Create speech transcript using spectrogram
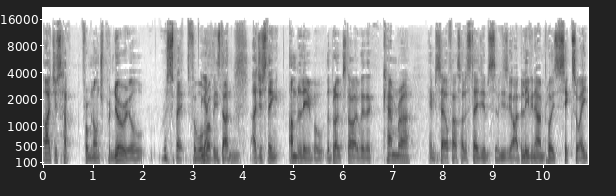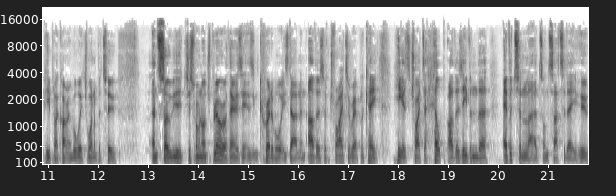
I just have from an entrepreneurial respect for what Yeah. Robbie's done. Mm. I just think unbelievable. The bloke started with a camera himself outside the stadium. So he's got, I believe he now employs six or eight people. I can't remember which one of the two. And so, just from an entrepreneurial thing, it's, it's incredible what he's done. And others have tried to replicate. He has tried to help others. Even the Everton lads on Saturday, who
